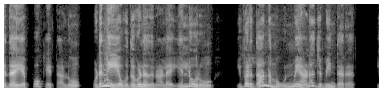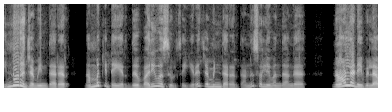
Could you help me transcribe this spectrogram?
எதை எப்போ கேட்டாலும் உடனேயே உதவுனதுனால எல்லோரும் இவர்தான் நம்ம உண்மையான ஜமீன்தாரர். இன்னொரு ஜமீன்தாரர் நம்ம கிட்ட இருந்து வரி வசூல் செய்யற ஜமீன்தாரர் தான் சொல்லி வந்தாங்க. நாளடைவில்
